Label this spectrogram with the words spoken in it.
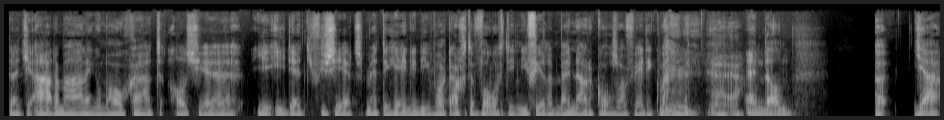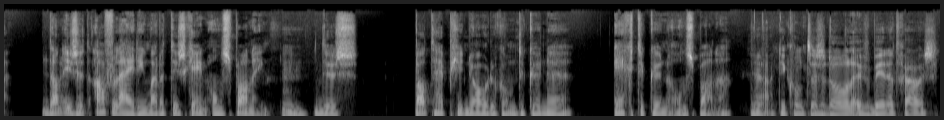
dat je ademhaling omhoog gaat. Als je je identificeert met degene die wordt achtervolgd in die film bij Narcos of weet ik wat. Mm-hmm. Ja, ja. En dan, uh, ja, dan is het afleiding, maar het is geen ontspanning. Mm. Dus wat heb je nodig om te kunnen, echt te kunnen ontspannen? Ja, die komt tussendoor wel even binnen trouwens.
